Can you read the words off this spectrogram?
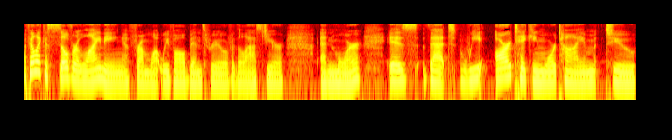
I feel like a silver lining from what we've all been through over the last year and more is that we are taking more time to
